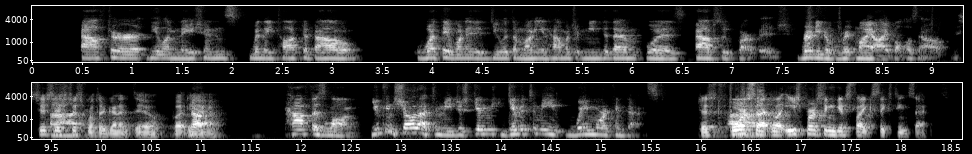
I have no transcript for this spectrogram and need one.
after the eliminations when they talked about what they wanted to do with the money and how much it mean to them was absolute garbage. Ready to rip my eyeballs out. it's just it's Uh, just what they're gonna do. But yeah, Half as long. You can show that to me. Just give me give it to me way more condensed. just four Uh, sec. Like each person gets like 16 seconds.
